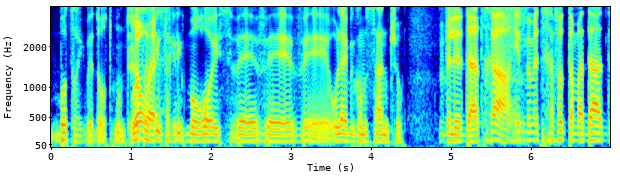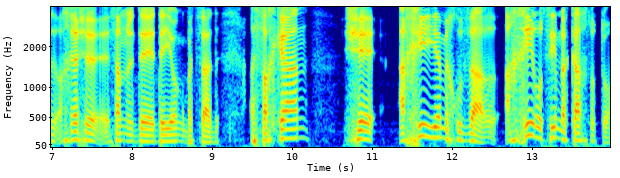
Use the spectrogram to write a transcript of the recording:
בוא תשחק בדורטמונד. לא בוא תשחק עם שחקנים כמו רויס ואולי במקום סנצ'ו. ולדעתך, אם באמת צריך לעשות את המדד, אחרי ששמנו את דה יונג בצד, השחקן שהכי יהיה מחוזר, הכי רוצים לקחת אותו,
